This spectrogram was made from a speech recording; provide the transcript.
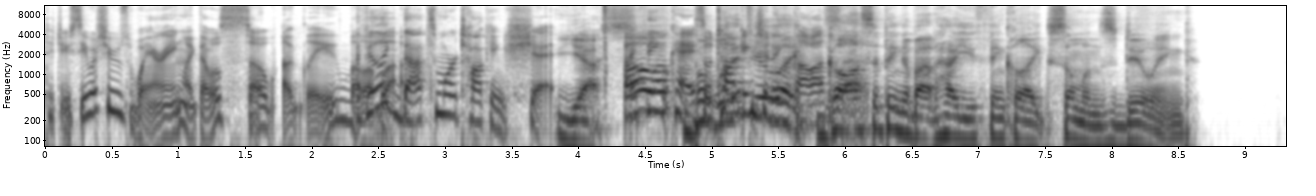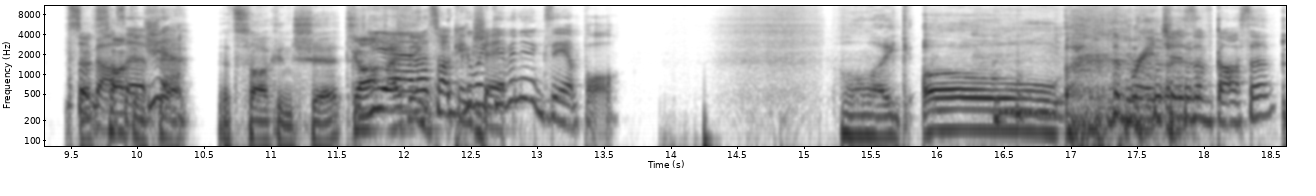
did you see what she was wearing? Like that was so ugly. Blah, I feel blah, like blah. that's more talking shit. Yes. Oh, think- okay. But So what talking if shit you're and like gossip. gossiping about how you think like someone's doing? So that's talking shit. Yeah. That's talking shit. Go- I think- that's talking Can we shit. give an example? Like, oh, The branches of gossip.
